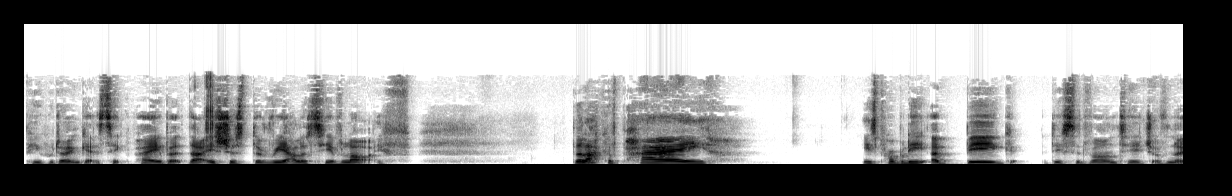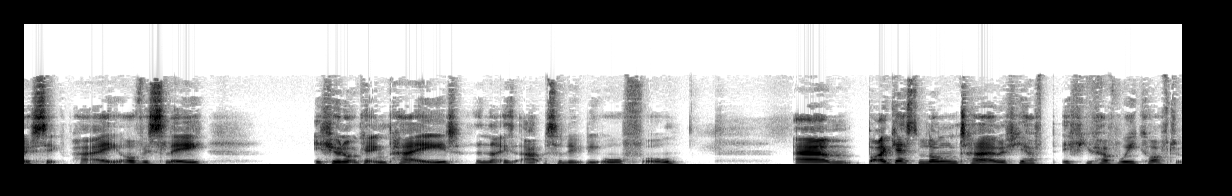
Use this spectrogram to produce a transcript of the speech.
people don't get sick pay, but that is just the reality of life. The lack of pay is probably a big disadvantage of no sick pay. Obviously, if you're not getting paid, then that is absolutely awful. Um, but I guess long term, if you have if you have week after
